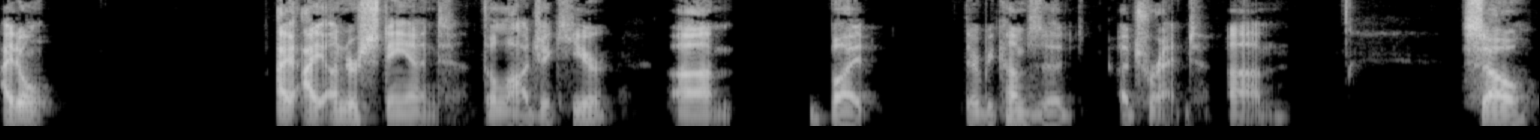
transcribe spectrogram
I don't I, I understand the logic here. Um, but there becomes a, a trend. Um, so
